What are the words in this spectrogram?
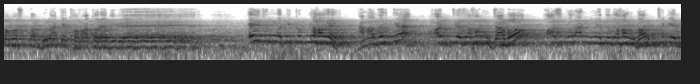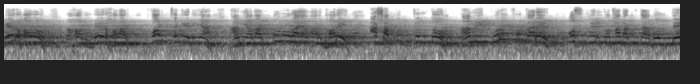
সমস্ত গুণাকে ক্ষমা করে দিবে। এই জন্য কি করতে হবে? আমাদেরকে হজ্জে যখন যাব, হজ করার নিয়েতে যখন ঘর থেকে বের হব, তখন বের হওয়ার পর থেকে নিয়ে আমি আবার পুনরায় আমার ঘরে আসা পর্যন্ত আমি কোনো প্রকারের অশ্লীল কথাবার্তা বলতে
